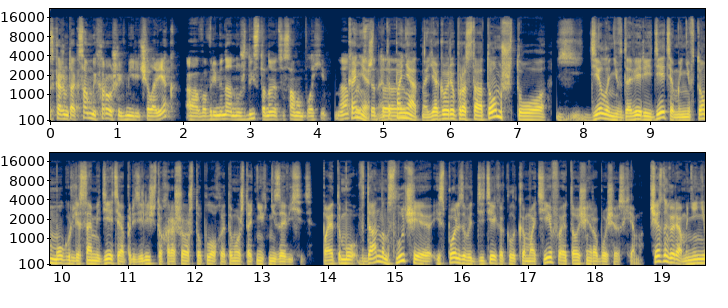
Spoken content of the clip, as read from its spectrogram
скажем так, самый хороший в мире человек, а во времена нужды становится самым плохим. Да? Конечно, это... это понятно. Я говорю просто о том, что дело не в доверии детям и не в том, могут ли сами дети определить, что хорошо, а что плохо. Это может от них не зависеть. Поэтому в данном случае использовать детей как локомотив – это очень рабочая схема. Честно говоря, мне не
